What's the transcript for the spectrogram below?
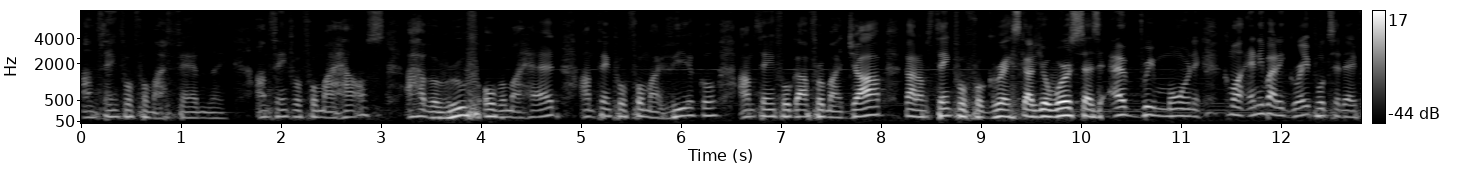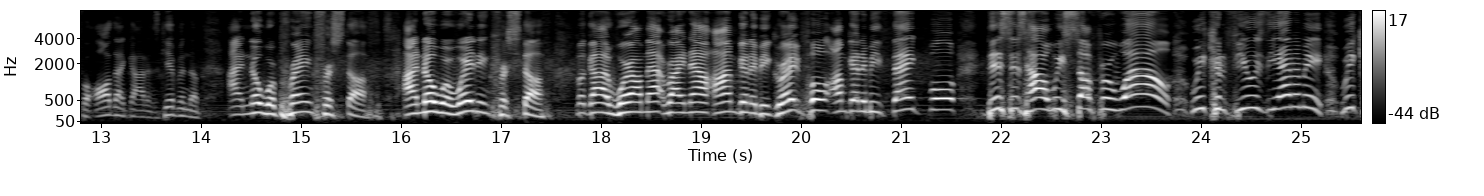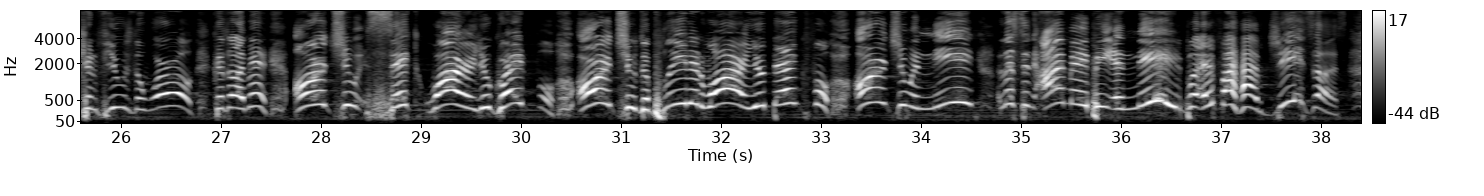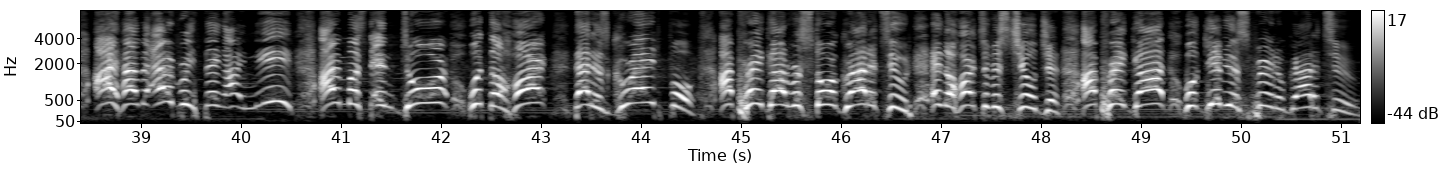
I'm thankful for my family. I'm thankful for my house. I have a roof over my head. I'm thankful for my vehicle. I'm thankful, God, for my job. God, I'm thankful for grace. God, your word says every morning. Come on, anybody grateful today for all that God has given them? I know we're praying for stuff. I know we're waiting for stuff. But God, where I'm at right now, I'm going to be grateful. I'm going to be thankful. This is how we suffer well. We confuse the enemy. We confuse the world. Because like, man, aren't you sick? Why are you grateful? Grateful? Aren't you depleted? Why are you thankful? Aren't you in need? Listen, I may be in need, but if I have Jesus, I have everything I need. I must endure with the heart that is grateful. I pray God restore gratitude in the hearts of his children. I pray God will give you a spirit of gratitude.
